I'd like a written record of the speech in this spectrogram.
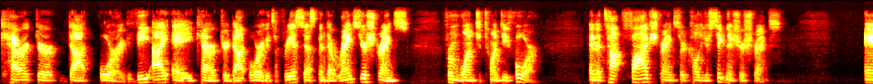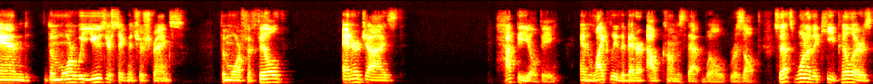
character.org, V-I-A character.org. It's a free assessment that ranks your strengths from 1 to 24. And the top five strengths are called your signature strengths. And the more we use your signature strengths, the more fulfilled, energized, happy you'll be, and likely the better outcomes that will result. So that's one of the key pillars.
